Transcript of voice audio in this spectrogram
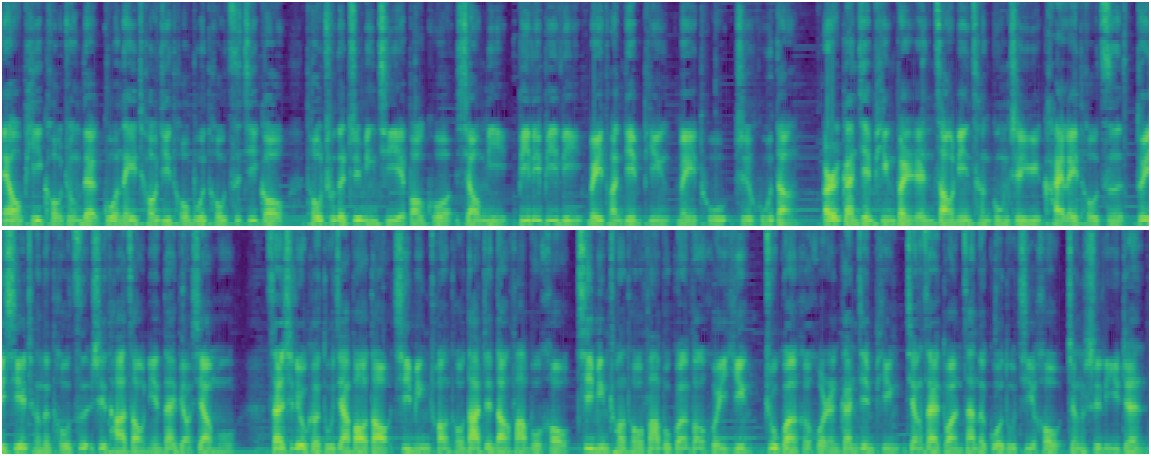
，LP 口中的国内超级头部投资机构，投出的知名企业包括小米、哔哩哔哩、美团点评、美图、知乎等。而甘建平本人早年曾供职于凯雷投资，对携程的投资是他早年代表项目。三十六氪独家报道，启明创投大震荡发布后，启明创投发布官方回应，主管合伙人甘建平将在短暂的过渡期后正式离任。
